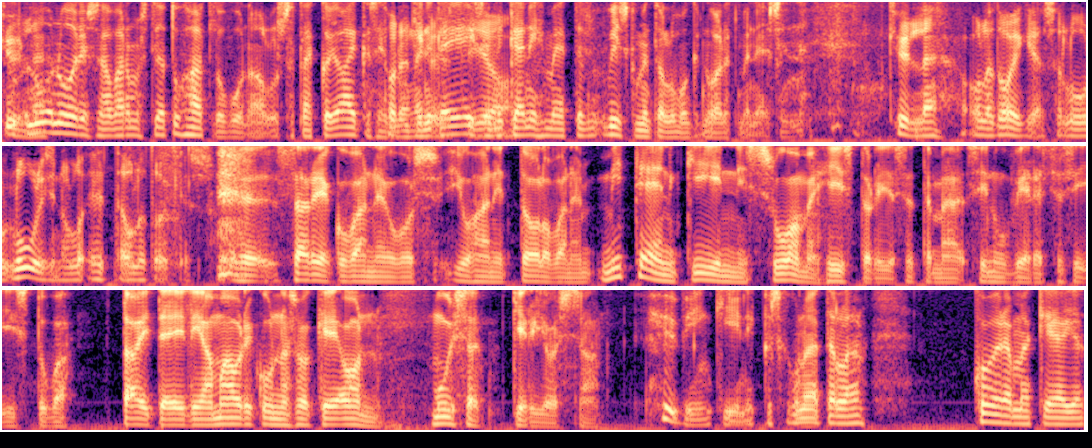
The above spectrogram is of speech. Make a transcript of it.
Kyllä. Nuoriso on varmasti jo tuhatluvun alussa, tai jo aikaisemminkin. Ei, ei se mikään ihme, että 50-luvunkin nuoret menee sinne. Kyllä, olet oikeassa. Luulisin, että olet oikeassa. Sarjakuvaneuvos Juhani Tolvanen, miten kiinni Suomen historiassa tämä sinun vieressäsi istuva taiteilija Mauri Kunnas oikein on muissa kirjoissaan? Hyvin kiinni, koska kun ajatellaan Koiramäkeä ja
